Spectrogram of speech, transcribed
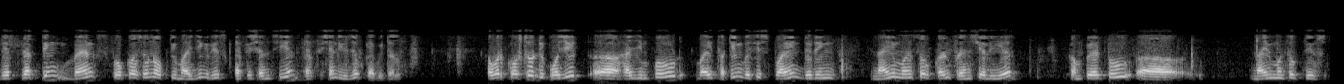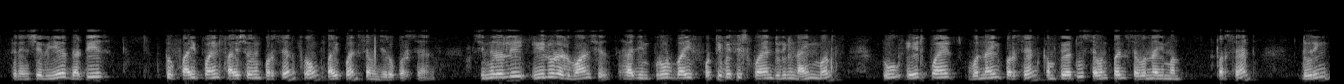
reflecting banks' focus on optimizing risk efficiency and efficient use of capital. Our cost of deposit uh, has improved by 13 basis points during nine months of current financial year compared to uh, nine months of this financial year, that is to 5.57% from 5.70%. Similarly, yield advances has improved by 40 basis points during nine months to 8.19% compared to 7.79% during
